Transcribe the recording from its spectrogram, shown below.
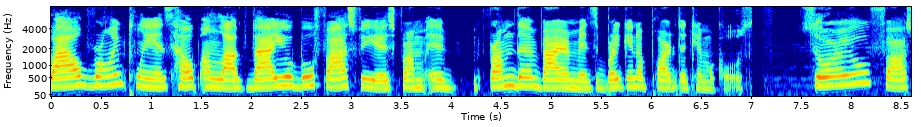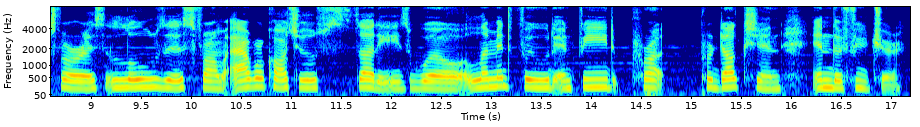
While growing plants help unlock valuable phosphorus from, from the environment, breaking apart the chemicals. Soil phosphorus losses from agricultural studies will limit food and feed pro- production in the future.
